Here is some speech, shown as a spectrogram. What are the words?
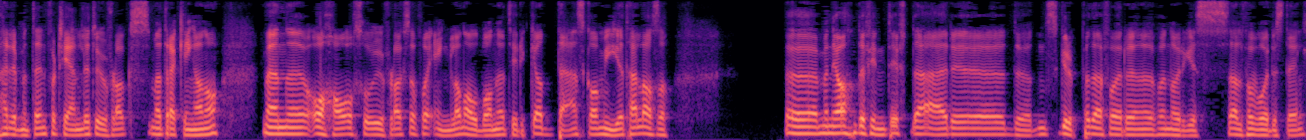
hermetegn fortjener litt uflaks med trekkinga nå. Men uh, å ha så uflaks og få England, Albania og Tyrkia, det skal mye til, altså. Eh, men ja, definitivt. Det er eh, dødens gruppe, det er for, eh, for Norges, eller for vår del.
